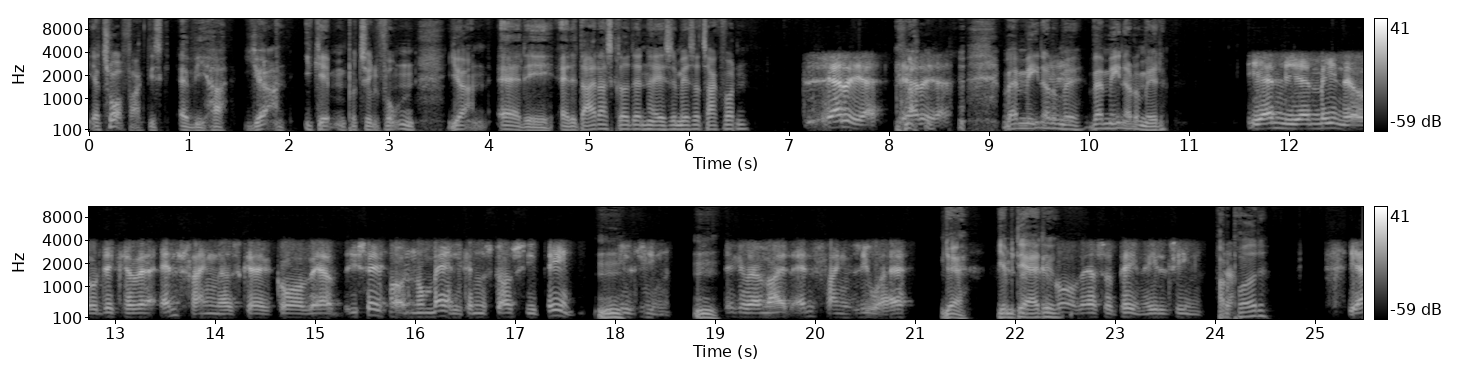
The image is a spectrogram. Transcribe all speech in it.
jeg tror faktisk, at vi har Jørgen igennem på telefonen. Jørgen, er det, er det dig, der har skrevet den her sms, og tak for den? Det er det, ja. Det er det, ja. hvad, mener du med, hvad mener du med det? Jamen, jeg mener jo, det kan være anstrengende at skal gå og være... I stedet for normalt kan man skal også sige pæn mm. hele tiden. Mm. Det kan være meget anstrengende liv at have. Ja, jamen det er det. gå og være så pæn hele tiden. Har du prøvet det? Ja,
